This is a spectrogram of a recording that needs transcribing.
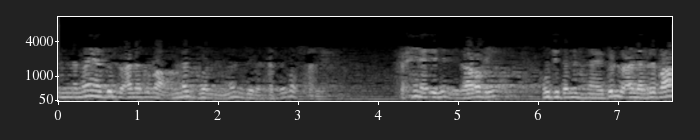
إن ما يدل على الرضا منزل منزلة الرضا الصريح فحينئذ إذا رضي وجد منه ما يدل على الرضا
